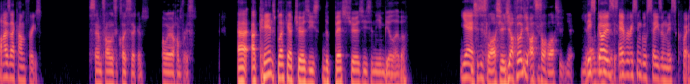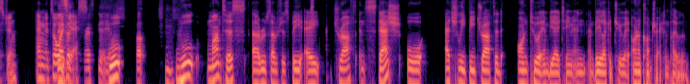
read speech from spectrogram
Isaac Humphreys. Sam Froling is a close second. Oh, yeah, Humphreys. Uh, are Cairns blackout jerseys the best jerseys in the NBL ever? You Yes. said this last year. Yeah, I feel like you asked this all last year. Yeah. yeah This I'll go with goes yes. every single season, this question. And it's always Is it- yes. Yeah, yeah. Will Oh, hmm. Will Montes uh, Rube Savages be a draft and stash, or actually be drafted onto an NBA team and, and be like a two way on a contract and play with them?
